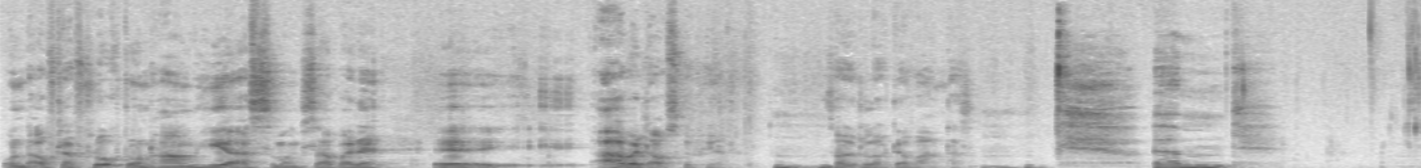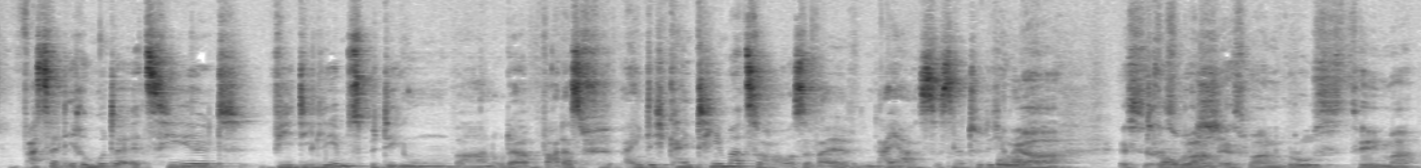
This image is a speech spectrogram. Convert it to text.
und auf der Flucht und haben hier als Zwangsarbeiter Arbeit ausgeführt. Mhm. Solche Leute waren das. Mhm. Ähm, was hat Ihre Mutter erzählt, wie die Lebensbedingungen waren? Oder war das eigentlich kein Thema zu Hause? Weil, naja, es ist natürlich oh, auch. ja, es, es, war, es war ein großes Thema.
